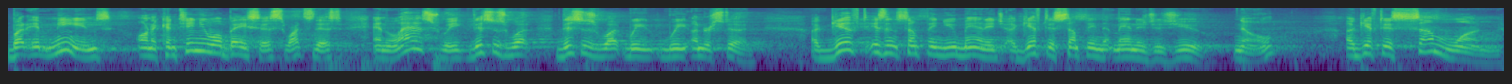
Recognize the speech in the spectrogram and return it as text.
But it means on a continual basis, watch this, and last week, this is what, this is what we, we understood. A gift isn't something you manage, a gift is something that manages you. No, a gift is someone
